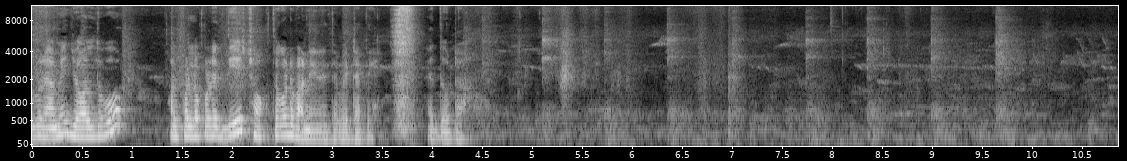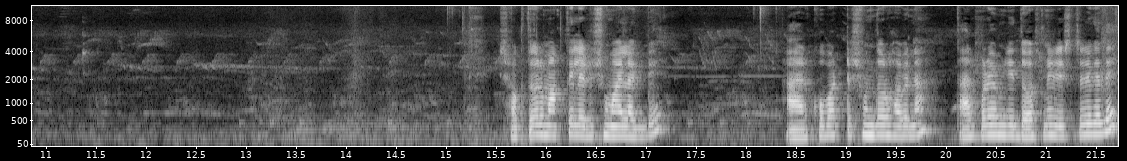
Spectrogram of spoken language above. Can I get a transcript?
এবার আমি জল দেবো, অল্প অল্প করে দিয়ে শক্ত করে বানিয়ে নিতে হবে এটাকে দোটা। শক্ত করে মাখতে গেলে একটু সময় লাগবে, আর খোবারটা সুন্দর হবে না, তারপরে আমি যে দশ মিনিট রেস্টে রেখে দেয়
